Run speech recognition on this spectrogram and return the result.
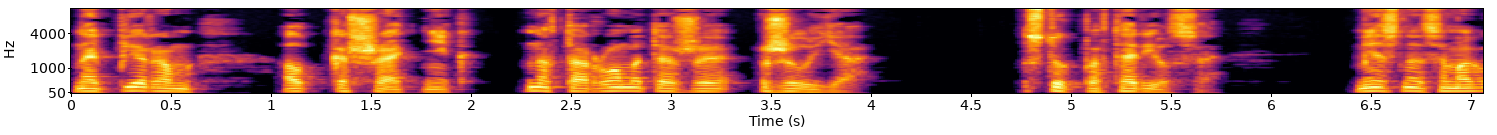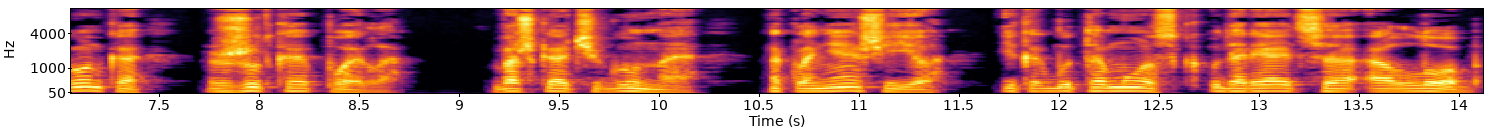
На первом – алкашатник, на втором этаже – жил я. Стук повторился. Местная самогонка – жуткое пойло. Башка чугунная, наклоняешь ее, и как будто мозг ударяется о лоб.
